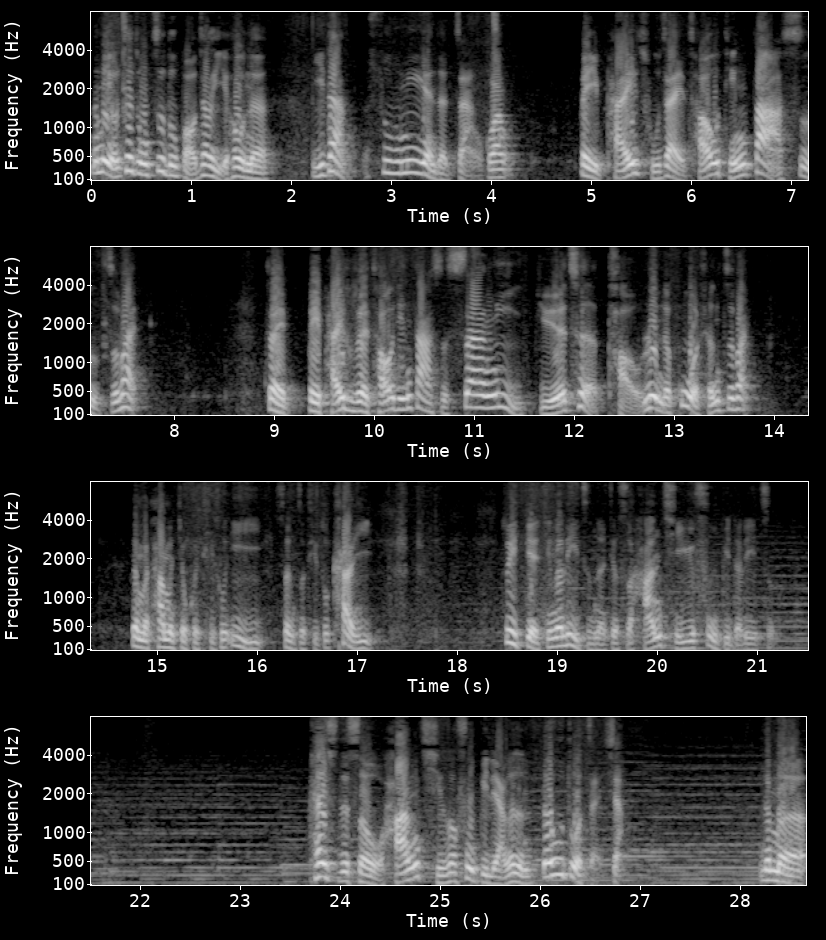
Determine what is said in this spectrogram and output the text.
那么有这种制度保障以后呢，一旦枢密院的长官被排除在朝廷大事之外。在被排除在朝廷大事商议、决策、讨论的过程之外，那么他们就会提出异议，甚至提出抗议。最典型的例子呢，就是韩琦与富弼的例子。开始的时候，韩琦和富弼两个人都做宰相，那么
